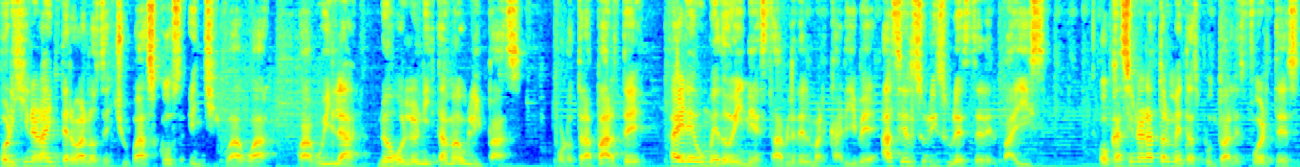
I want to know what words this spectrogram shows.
originará intervalos de chubascos en Chihuahua, Coahuila, Nuevo León y Tamaulipas. Por otra parte, aire húmedo e inestable del Mar Caribe hacia el sur y sureste del país, ocasionará tormentas puntuales fuertes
